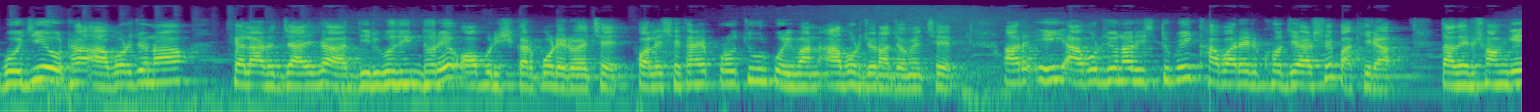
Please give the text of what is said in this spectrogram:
গজিয়ে ওঠা আবর্জনা ফেলার জায়গা দীর্ঘদিন ধরে অপরিষ্কার পড়ে রয়েছে, ফলে সেখানে প্রচুর পরিমাণ আবর্জনা জমেছে। আর এই আবর্জনার স্তূপেই খাবারের খোঁজে আসে পাখিরা। তাদের সঙ্গে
